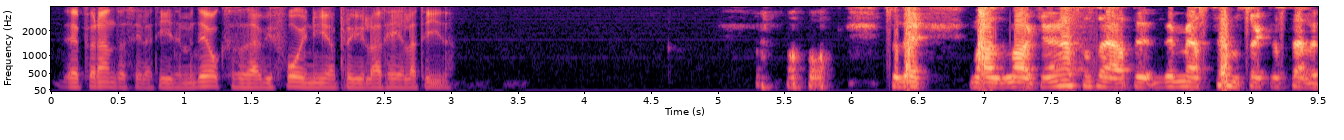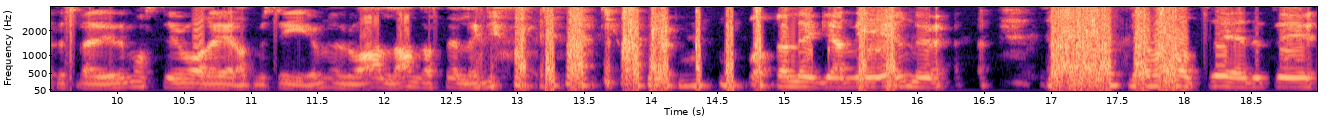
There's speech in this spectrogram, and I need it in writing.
Det förändras hela tiden. Men det är också så här, vi får ju nya prylar hela tiden. Så det, man, man kan ju nästan säga att det, det mest hemsökta stället i Sverige, det måste ju vara ert museum nu då. Alla andra ställen kan ju bara lägga ner nu. Så upplever något så är det till,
